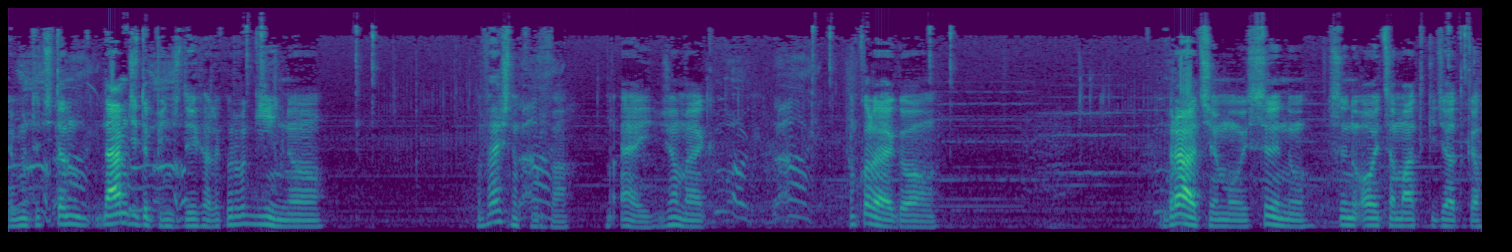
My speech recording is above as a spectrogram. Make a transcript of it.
Ja bym to ci tam, dam ci te 5 dych, ale kurwa gin, no. No weź no kurwa. No ej, ziomek. No kolego. Bracie mój, synu. Synu ojca, matki, dziadka.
